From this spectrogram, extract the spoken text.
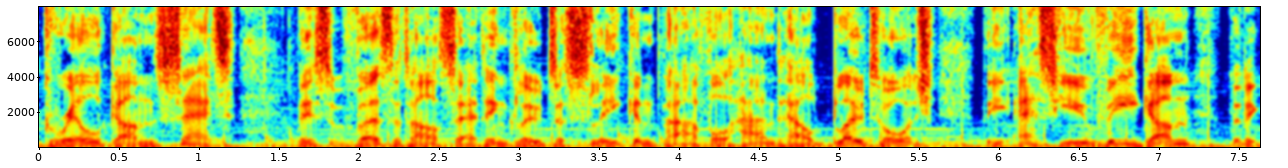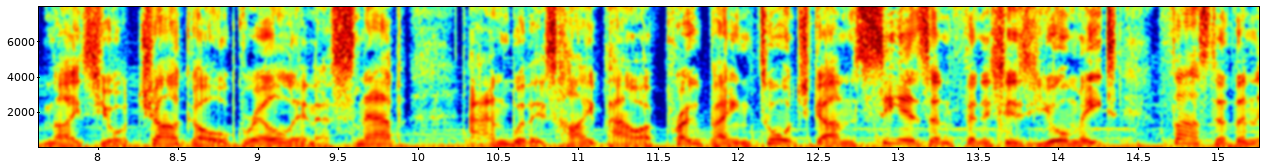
Grill Gun Set. This versatile set includes a sleek and powerful handheld blowtorch, the SUV gun that ignites your charcoal grill in a snap, and with its high-power propane torch gun sears and finishes your meat faster than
